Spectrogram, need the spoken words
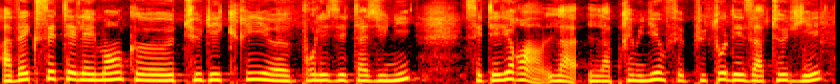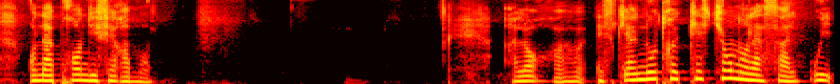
avec cet élément que tu décris euh, pour les États-Unis, c'est-à-dire l'après-midi, on fait plutôt des ateliers, on apprend différemment. Alors, euh, est-ce qu'il y a une autre question dans la salle? Oui.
